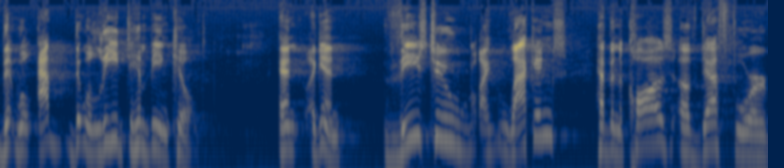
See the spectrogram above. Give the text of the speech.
that will, ab- that will lead to him being killed. And again, these two like, lackings have been the cause of death for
